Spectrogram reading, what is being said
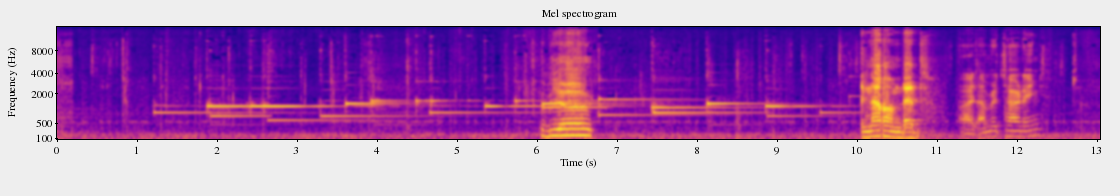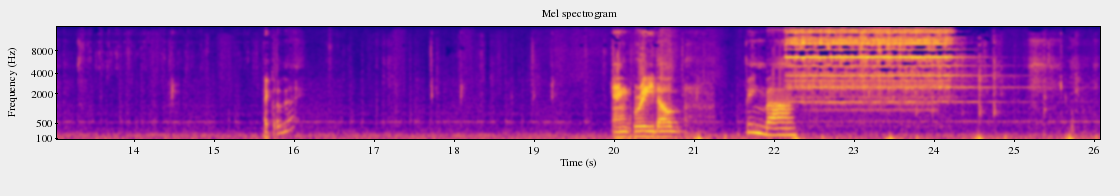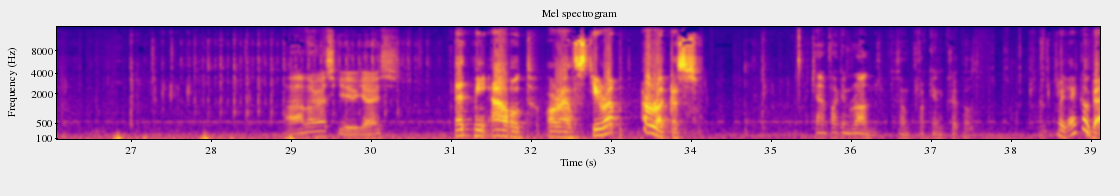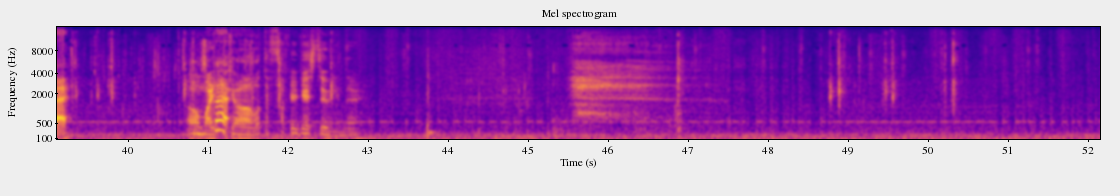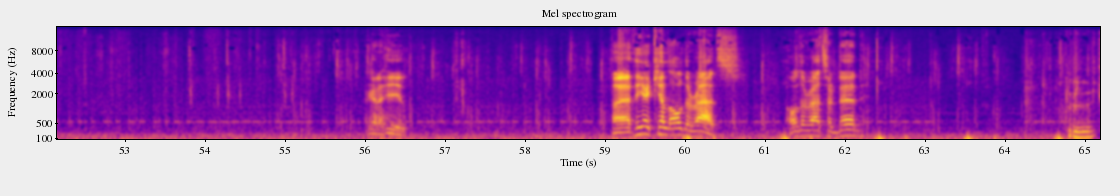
Now I'm dead. Alright, I'm returning. Echo guy? Angry dog. Bing bong. I'm gonna rescue you guys. Let me out, or I'll stir up a ruckus. I can't fucking run, because I'm fucking crippled. Wait, Echo guy. Oh He's my back. god, what the fuck are you guys doing in there? I gotta heal. Uh, I think I killed all the rats. All the rats are dead. Good.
